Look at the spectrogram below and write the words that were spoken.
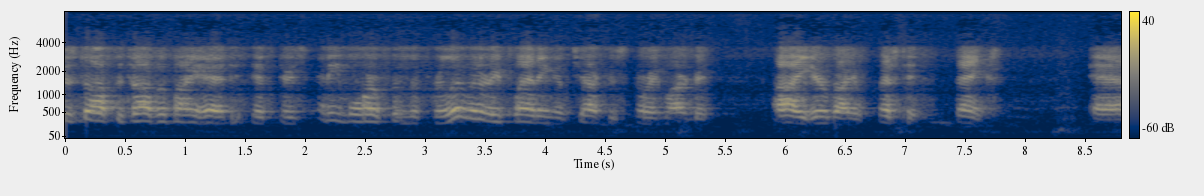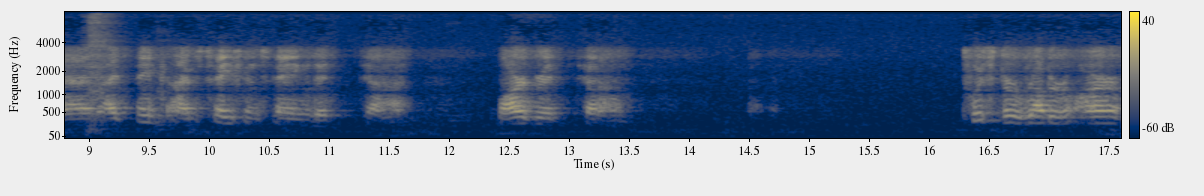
Just off the top of my head. If there's any more from the preliminary planning of Jaka's story, Margaret, I hereby request it. Thanks. And I think I'm safe in saying that uh, Margaret um, twist her rubber arm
